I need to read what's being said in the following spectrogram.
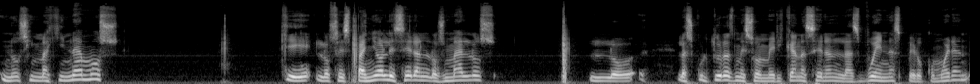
nos imaginamos que los españoles eran los malos, lo, las culturas mesoamericanas eran las buenas, pero como eran,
